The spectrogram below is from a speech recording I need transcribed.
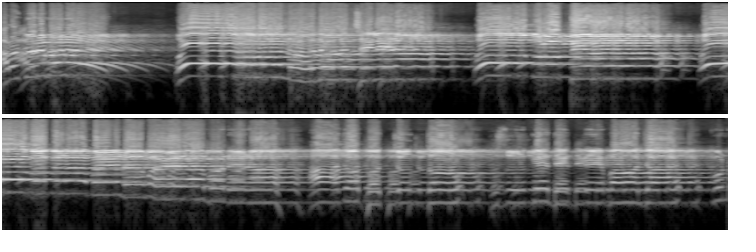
আরও জোরে আজ পর্যন্ত হুজুরকে দেখতে পাওয়া যায়, কোন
